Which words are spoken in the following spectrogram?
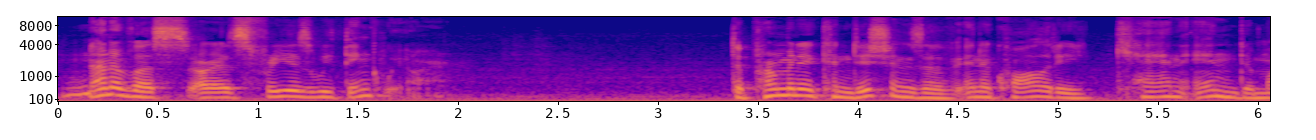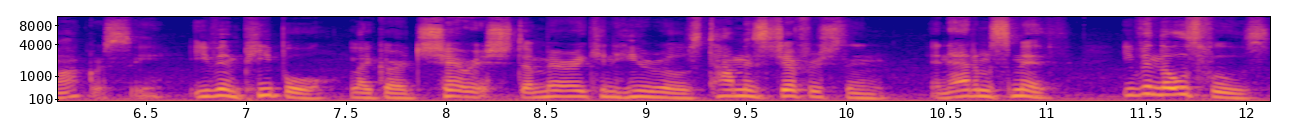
none of us are as free as we think we are. The permanent conditions of inequality can end democracy. Even people like our cherished American heroes, Thomas Jefferson and Adam Smith, even those fools,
